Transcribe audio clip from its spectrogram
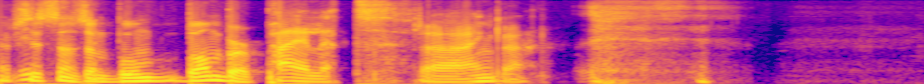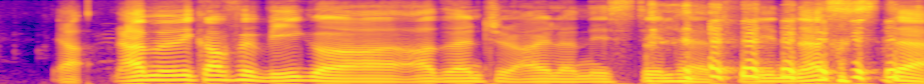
Høres ut som en bom bomber pilot fra England. Ja. Nei, men vi kan forbigå Adventure Island i stillhet, fordi neste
